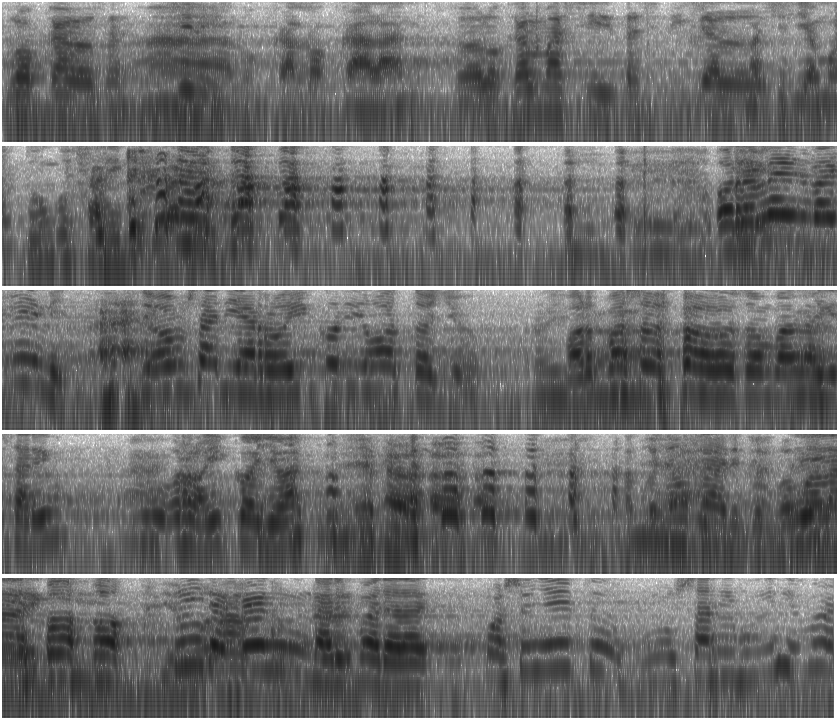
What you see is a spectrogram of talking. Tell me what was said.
lokal sa- Ah, sini. lokal lokalan Kalau lokal masih tas tinggal masih dia mau tunggu seribu dua ribu. Orang lain begini, di Om Sa dia Roiko di Oto jo. Baru pas so- sombang lagi sari Roiko jo. Iya. takutnya enggak di performa lagi. Dia Tidak kan daripada maksudnya itu seribu ini Pak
